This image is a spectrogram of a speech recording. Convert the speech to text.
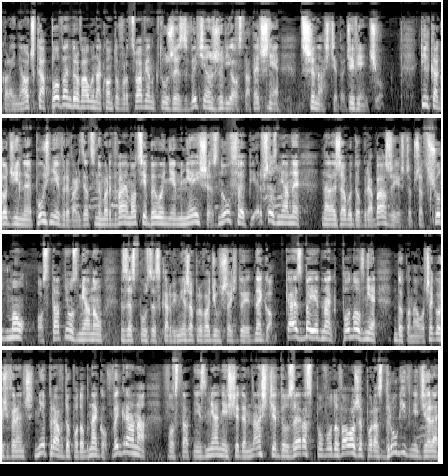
kolejne oczka powędrowały na konto wrocławian, którzy zwyciężyli ostatecznie 13 do 9. Kilka godzin później w rywalizacji numer dwa emocje były nie mniejsze. Znów pierwsze zmiany należały do grabarzy. Jeszcze przed siódmą, ostatnią zmianą zespół ze Skarbimierza prowadził 6 do 1. KSB jednak ponownie dokonało czegoś wręcz nieprawdopodobnego. Wygrana w ostatniej zmianie 17 do 0 spowodowała, że po raz drugi w niedzielę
